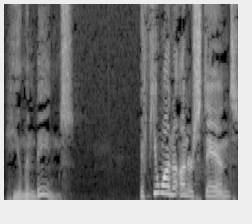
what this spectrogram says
human beings. If you want to understand,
